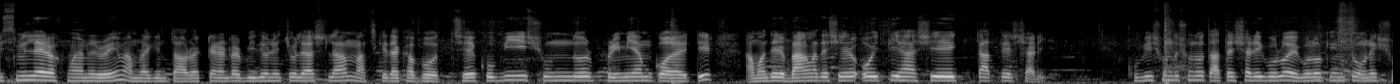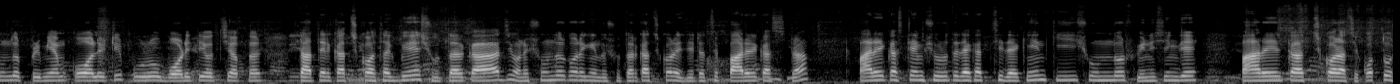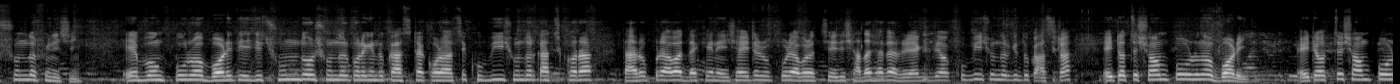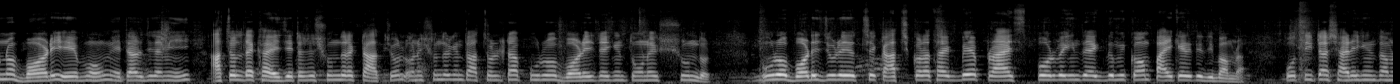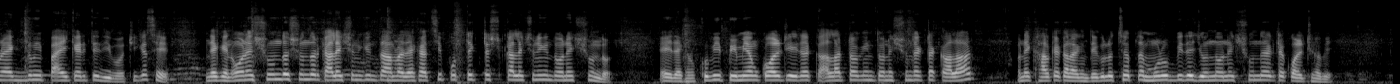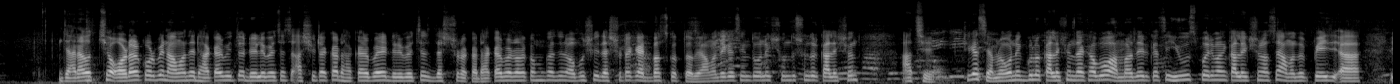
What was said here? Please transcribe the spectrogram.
বিসমিল্লাহ রহমান রহিম। আমরা কিন্তু আরও একটা নাটার ভিডিও নিয়ে চলে আসলাম। আজকে দেখাবো হচ্ছে খুবই সুন্দর প্রিমিয়াম কোয়ালিটির আমাদের বাংলাদেশের ঐতিহাসিক তাঁতের শাড়ি। খুবই সুন্দর সুন্দর তাঁতের শাড়িগুলো, এগুলো কিন্তু অনেক সুন্দর প্রিমিয়াম কোয়ালিটির পুরো বডিতে হচ্ছে আপনার তাঁতের কাজ করা থাকবে, সুতার কাজ অনেক সুন্দর করে কিন্তু সুতার কাজ করে যেটা হচ্ছে পাড়ের কাজটা। পাড়ের কাজটা আমি শুরুতে দেখাচ্ছি, দেখেন কি সুন্দর ফিনিশিং যে পাড়ের কাজ করা আছে, কত সুন্দর ফিনিশিং এবং পুরো বডিতে এই যে সুন্দর সুন্দর করে কিন্তু কাজটা করা আছে। খুবই সুন্দর কাজ করা। তার উপরে আবার দেখেন, এই শাড়িটার উপরে আবার হচ্ছে এই যে সাদা সাদা র্যাক দেওয়া খুবই সুন্দর কিন্তু কাজটা। এইটা হচ্ছে সম্পূর্ণ বডি। এইটা হচ্ছে সম্পূর্ণ বডি এবং এটার যদি আমি আঁচল দেখাই, যে এটা হচ্ছে সুন্দর একটা আঁচল। অনেক সুন্দর কিন্তু আঁচলটা পুরো বডিটাই কিন্তু অনেক সুন্দর। পুরো বডি জুড়ে হচ্ছে কাজ করা থাকবে। প্রাইস পড়বে কিন্তু একদমই কম। পাইকারিতে দিব আমরা। প্রতিটা শাড়ি কিন্তু আমরা একদমই পাইকারিতে দিব, ঠিক আছে? দেখেন, অনেক সুন্দর সুন্দর কালেকশন কিন্তু আমরা দেখাচ্ছি। প্রত্যেকটা কালেকশনই কিন্তু অনেক সুন্দর। এই দেখেন, খুবই প্রিমিয়াম কোয়ালিটি এটার কালারটাও কিন্তু অনেক সুন্দর একটা কালার অনেক হালকা কালার কিন্তু। এগুলো হচ্ছে আপনার মুরব্বীদের জন্য অনেক সুন্দর একটা কোয়ালিটি হবে। যারা হচ্ছে অর্ডার করবেন, আমাদের ঢাকার ভিতরে ডেলিভারি চার্জ আশি টাকা, ঢাকার বাইরে ডেলিভারি চার্জ দেড়শো টাকা। ঢাকার বাইরে অর্ডার করার জন্য অবশ্যই দেড়শো টাকা অ্যাডভান্স করতে হবে। আমাদের কাছে কিন্তু অনেক সুন্দর সুন্দর কালেকশন আছে। ঠিক আছে? আমরা অনেকগুলো কালেকশন দেখাবো। আমাদের কাছে হিউজ পরিমাণ কালেকশন আছে। আমাদের পেজ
